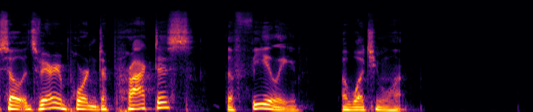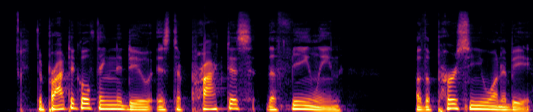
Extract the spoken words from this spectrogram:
So it's very important to practice the feeling of what you want. The practical thing to do is to practice the feeling of the person you want to be,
